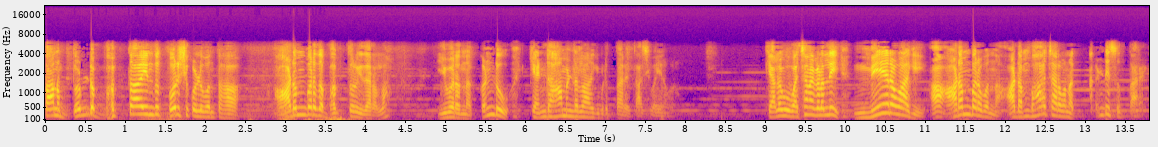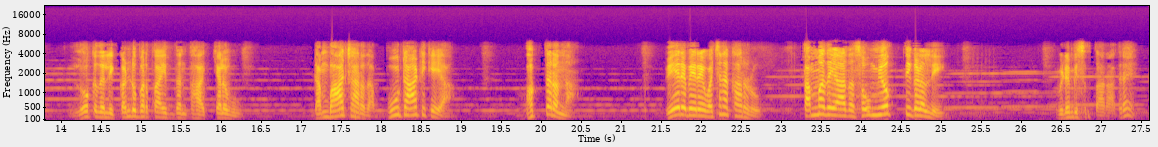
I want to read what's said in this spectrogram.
ತಾನು ದೊಡ್ಡ ಭಕ್ತ ಎಂದು ತೋರಿಸಿಕೊಳ್ಳುವಂತಹ ಆಡಂಬರದ ಭಕ್ತರು ಇದಾರಲ್ಲ, ಇವರನ್ನ ಕಂಡು ಕೆಂಡಾಮಂಡಲಾಗಿ ಬಿಡುತ್ತಾರೆ ಕಾಶಿವಯ್ಯನವರು ಕೆಲವು ವಚನಗಳಲ್ಲಿ ನೇರವಾಗಿ ಆ ಆಡಂಬರವನ್ನ ಆಡಂಬಾಚಾರವನ್ನ ಖಂಡಿಸುತ್ತಾರೆ. ಲೋಕದಲ್ಲಿ ಕಂಡು ಬರ್ತಾ ಇದ್ದಂತಹ ಕೆಲವು ಡಂಬಾಚಾರದ ಬೂಟಾಟಿಕೆಯ ಭಕ್ತರನ್ನ ಬೇರೆ ಬೇರೆ ವಚನಕಾರರು ತಮ್ಮದೇ ಆದ ಸೌಮ್ಯೋಕ್ತಿಗಳಲ್ಲಿ ವಿಡಂಬಿಸುತ್ತಾರಾದ್ರೆ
